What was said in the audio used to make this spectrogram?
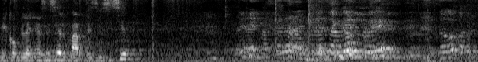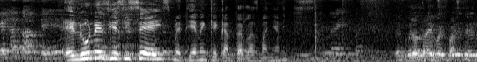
Mi cumpleaños es el martes 17. El lunes 16 me tienen que cantar las mañanitas. Yo traigo el pastel.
